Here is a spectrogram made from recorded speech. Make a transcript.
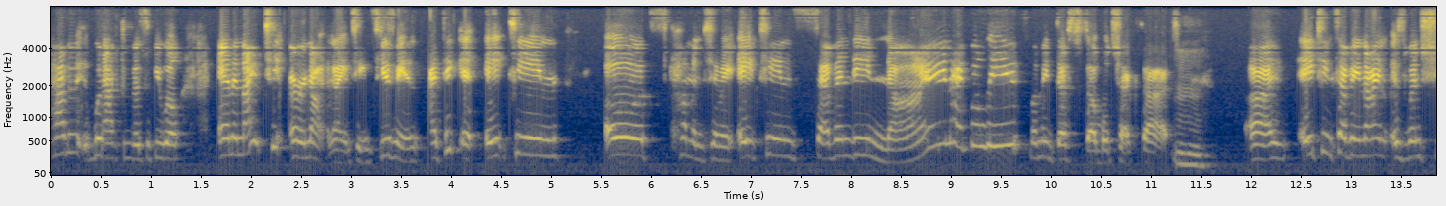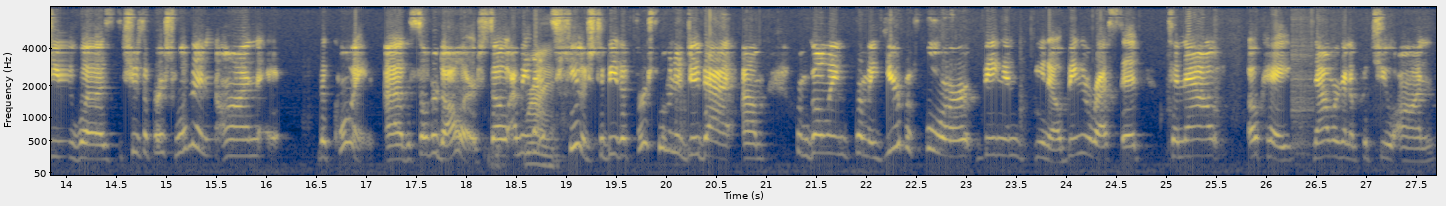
having women activists, if you will. And in 19, or not 19, excuse me, I think at 18, oh, it's coming to me, 1879, I believe. Let me just double check that. Mm-hmm. Uh, 1879 is when she was, she was the first woman on the coin, uh, the silver dollar. So I mean right. that's huge to be the first woman to do that. Um, from going from a year before being in, you know, being arrested to now, okay, now we're going to put you on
